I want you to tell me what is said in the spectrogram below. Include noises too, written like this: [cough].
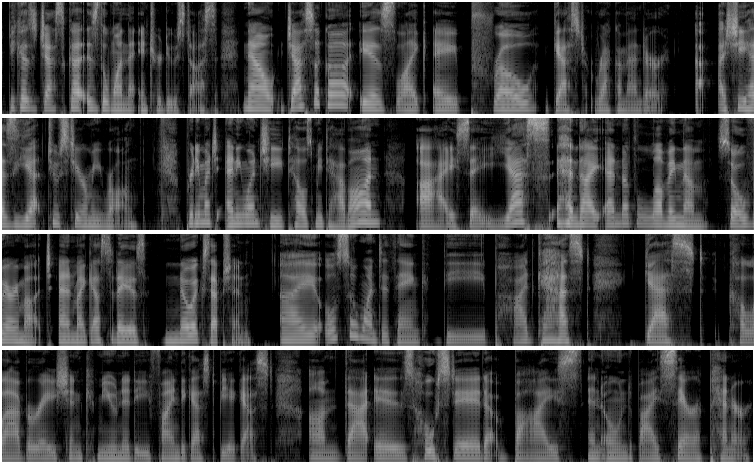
because Jessica is the one that introduced us. Now, Jessica is like a pro guest recommender. Uh, she has yet to steer me wrong. Pretty much anyone she tells me to have on, I say yes, [laughs] and I end up loving them so very much. And my guest today is no exception. I also want to thank the podcast guest collaboration community, Find a Guest, Be a Guest, um, that is hosted by and owned by Sarah Penner.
